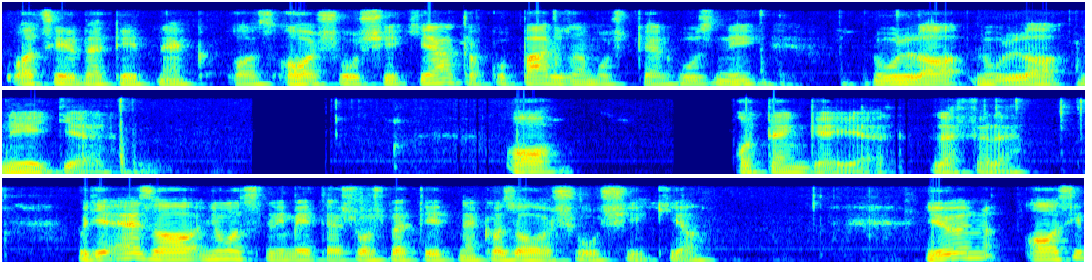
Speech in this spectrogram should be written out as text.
acélbetétnek az alsó síkját, akkor párhuzamos kell húzni 0,04-jel a, a tengelyel lefele. Ugye ez a 8 mm-es vasbetétnek az alsó síkja. Jön az Y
